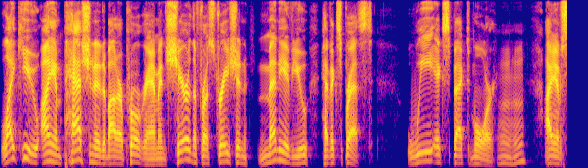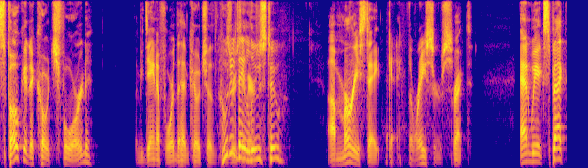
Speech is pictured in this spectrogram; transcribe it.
Like you, I am passionate about our program and share the frustration many of you have expressed. We expect more. Mm-hmm. I have spoken to Coach Ford, I mean Dana Ford, the head coach of Who did they lose to? Uh, Murray State. Okay, the Racers. Correct. And we expect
